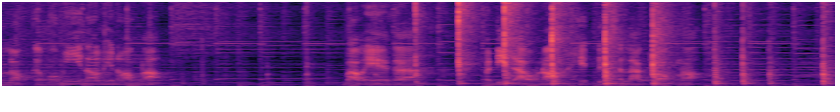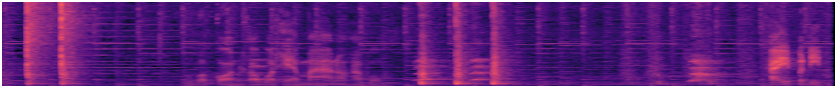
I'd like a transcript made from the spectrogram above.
ตัวล็อกกับโมมี่เนาะพี่น้องเนาะเบาแอร์ก็ประดิษฐ์เอาเนาะเฮ็ดเป็นสลักล็อกเนาะอุปกรณ์เขาบ่แถมมาเนาะครับผมไทยประดิษฐ์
